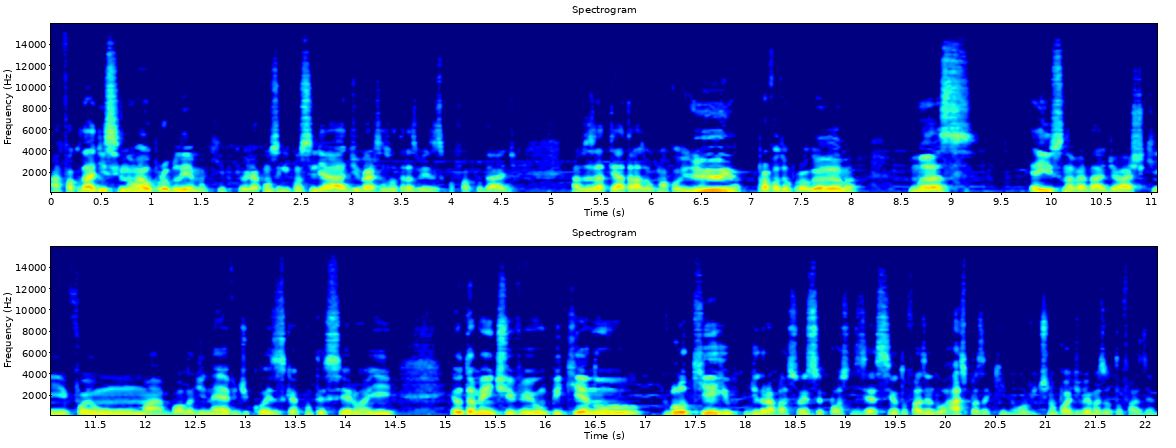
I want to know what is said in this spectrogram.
A faculdade em si não é o problema aqui, porque eu já consegui conciliar diversas outras vezes com a faculdade. Às vezes até atrasou alguma coisinha para fazer o programa. Mas é isso, na verdade. Eu acho que foi uma bola de neve de coisas que aconteceram aí. Eu também tive um pequeno bloqueio de gravações, se eu posso dizer assim, eu estou fazendo aspas aqui, né? o ouvinte não pode ver, mas eu estou fazendo.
